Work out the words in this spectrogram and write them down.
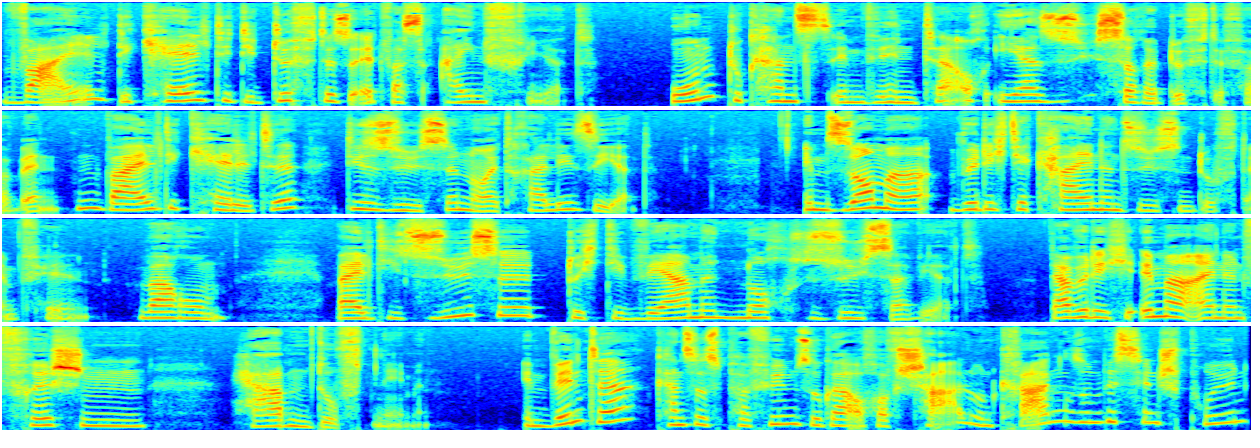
weil die Kälte die Düfte so etwas einfriert. Und du kannst im Winter auch eher süßere Düfte verwenden, weil die Kälte die Süße neutralisiert. Im Sommer würde ich dir keinen süßen Duft empfehlen. Warum? Weil die Süße durch die Wärme noch süßer wird. Da würde ich immer einen frischen, herben Duft nehmen. Im Winter kannst du das Parfüm sogar auch auf Schal und Kragen so ein bisschen sprühen,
